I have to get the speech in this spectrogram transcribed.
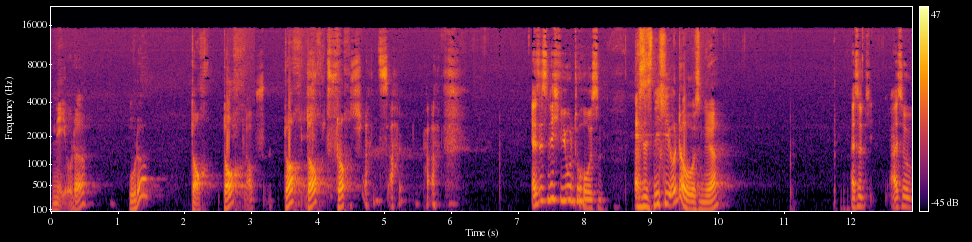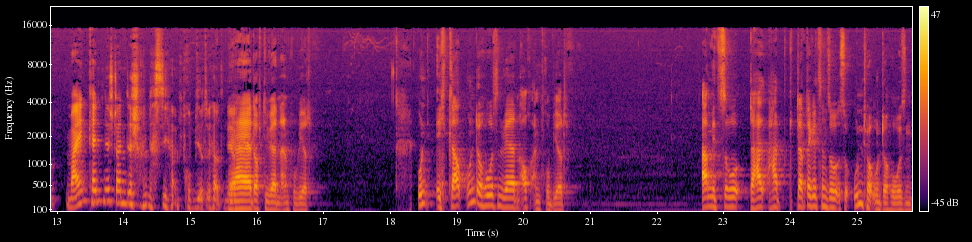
Nee, oder? Oder? Doch, doch, Glaub schon. doch, doch, doch. schon sagen. Ja. Es ist nicht wie Unterhosen. Es ist nicht wie Unterhosen, ja? Also, die, also mein Kenntnisstand ist schon, dass die anprobiert werden. Ja, ja, doch, die werden anprobiert. Und ich glaube, Unterhosen werden auch anprobiert. Aber mit so, da hat, ich glaube, da gibt es dann so, so Unterunterhosen.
